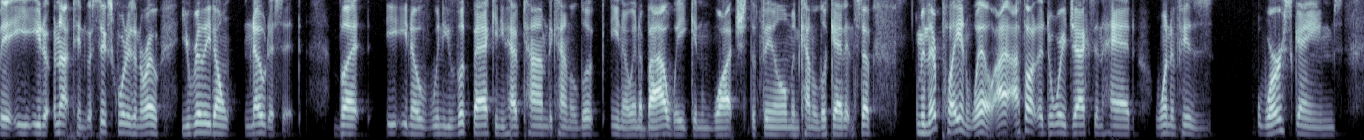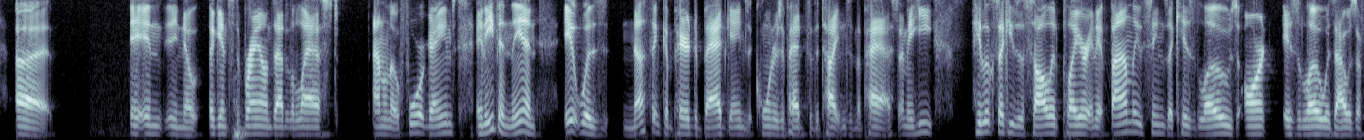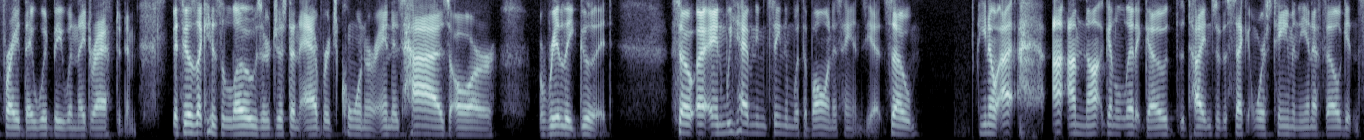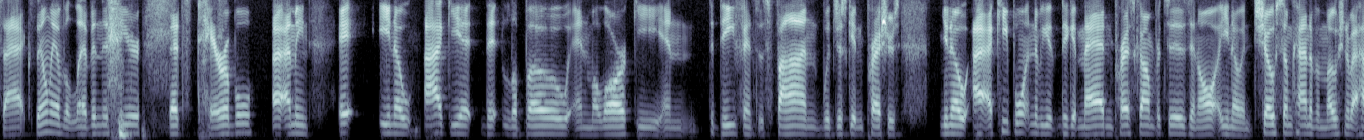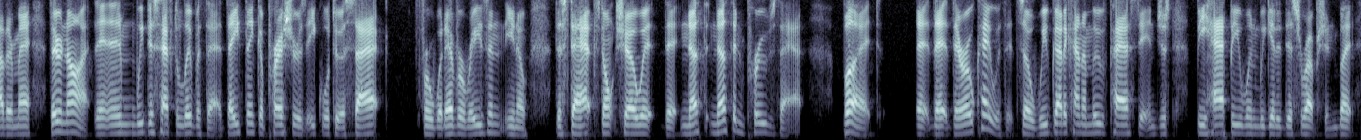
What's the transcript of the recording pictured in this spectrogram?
it, you, you not 10 six quarters in a row, you really don't notice it. But you know, when you look back and you have time to kind of look, you know, in a bye week and watch the film and kind of look at it and stuff, I mean, they're playing well. I, I thought Adoree Jackson had one of his worst games, uh, in you know against the Browns out of the last I don't know four games, and even then it was nothing compared to bad games that corners have had for the Titans in the past. I mean, he he looks like he's a solid player, and it finally seems like his lows aren't as low as I was afraid they would be when they drafted him. It feels like his lows are just an average corner, and his highs are really good. So, uh, and we haven't even seen him with the ball in his hands yet. So, you know, I, I am not going to let it go. The Titans are the second worst team in the NFL getting sacks. They only have 11 this year. That's terrible. I, I mean, it. You know, I get that LeBeau and Mularkey and the defense is fine with just getting pressures, you know, I, I, keep wanting to get to get mad in press conferences and all, you know, and show some kind of emotion about how they're mad. They're not, and, and we just have to live with that. They think a pressure is equal to a sack for whatever reason. You know, the stats don't show it. That nothing nothing proves that, but that they're okay with it. So we've got to kind of move past it and just be happy when we get a disruption. But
